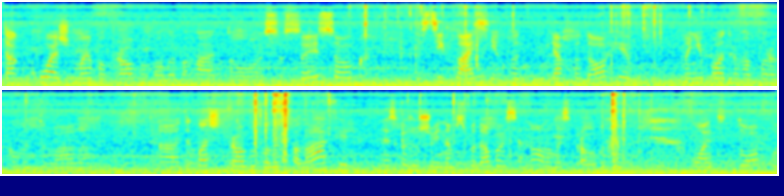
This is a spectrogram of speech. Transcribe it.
Також ми попробували багато сосисок. Ось ці класні для ходогів. Мені подруга порекомендувала. Також пробували фалафель. Не скажу, що він нам сподобався, ну але ми спробували. От, тофу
